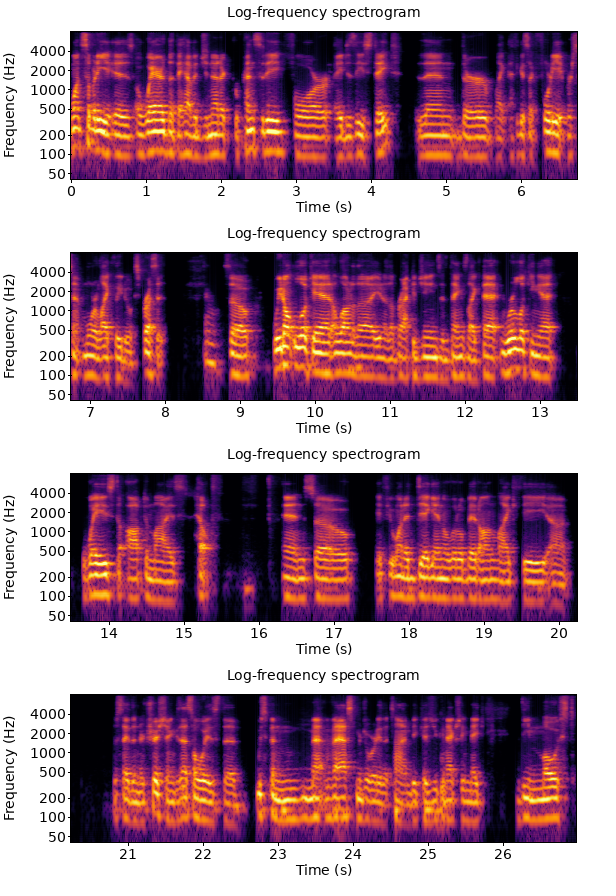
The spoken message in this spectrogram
once somebody is aware that they have a genetic propensity for a disease state, then they're like, I think it's like 48% more likely to express it. Oh. So we don't look at a lot of the, you know, the BRCA genes and things like that. We're looking at ways to optimize health. And so if you want to dig in a little bit on like the, uh, let's say the nutrition, because that's always the, we spend vast majority of the time because you can actually make the most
